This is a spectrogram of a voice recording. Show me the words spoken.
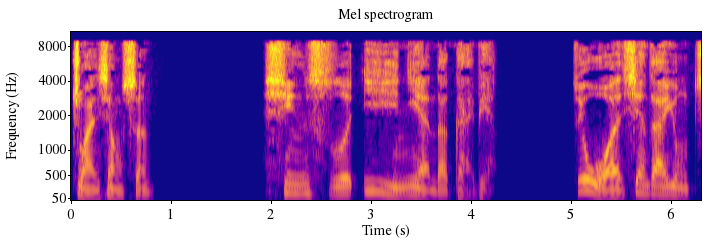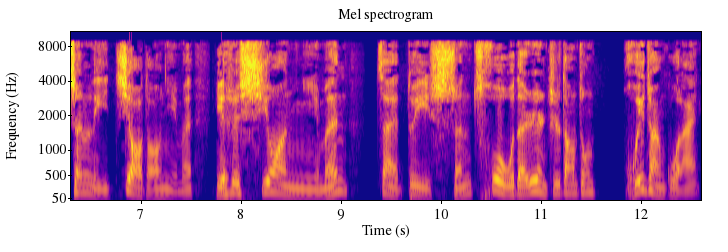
转向神，心思意念的改变。所以我现在用真理教导你们，也是希望你们在对神错误的认知当中回转过来，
